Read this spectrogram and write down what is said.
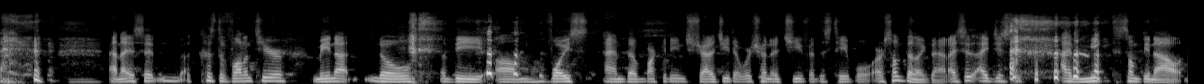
and I said, because the volunteer may not know the um, voice and the marketing strategy that we're trying to achieve at this table, or something like that. I said, I just, I meeked something out.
